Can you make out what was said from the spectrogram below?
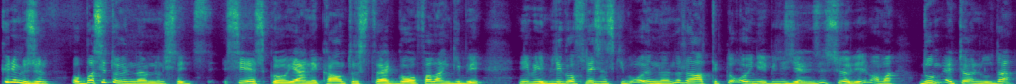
günümüzün o basit oyunlarının işte CSGO yani Counter Strike Go falan gibi ne bileyim League of Legends gibi oyunlarını rahatlıkla oynayabileceğinizi söyleyelim ama Doom Eternal'da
